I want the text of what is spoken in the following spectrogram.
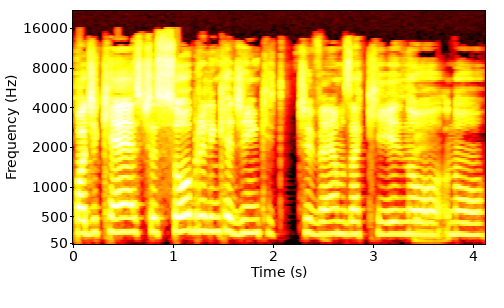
podcast sobre o LinkedIn que tivemos aqui no, no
